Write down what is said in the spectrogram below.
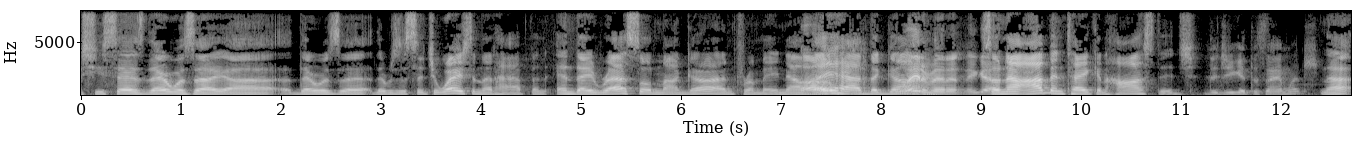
she says there was a uh, there was a there was a situation that happened and they wrestled my gun from me. Now they Oh, had the gun. Wait a minute. Got- So now I've been taken hostage. Did you get the sandwich? No,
